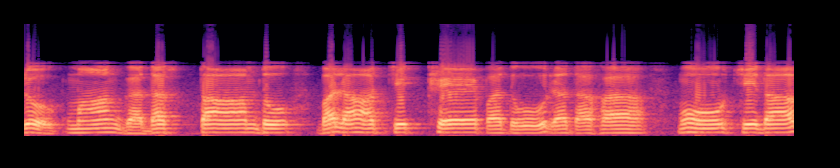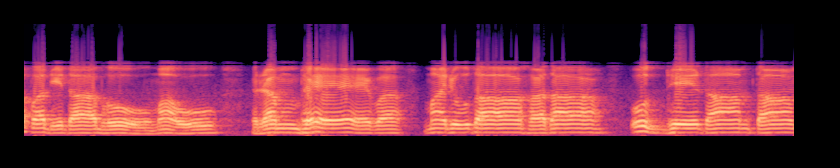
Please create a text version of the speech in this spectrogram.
रुक्माङ्गदस्तां तु बलाच्चिक्षेपदूरतः मूर्च्छिदापदिदा भूमौ रम्भेव मरुदाहदा उद्धितां तां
